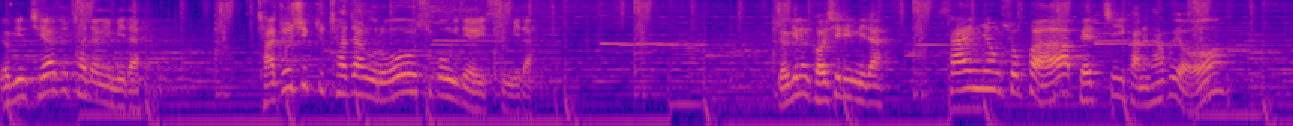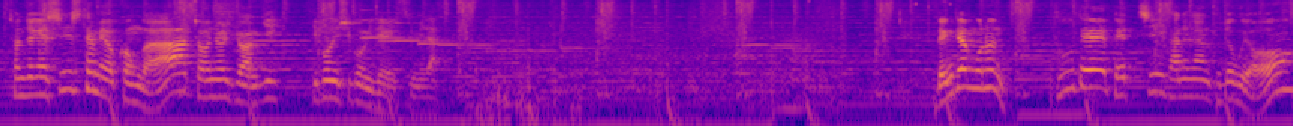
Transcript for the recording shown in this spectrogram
여긴 지하 주차장입니다. 자주식 주차장으로 시공이 되어 있습니다. 여기는 거실입니다. 4인용 소파 배치 가능하고요. 천정에 시스템 에어컨과 전열 교환기 기본 시공이 되어 있습니다. 냉장고는 두 대 배치 가능한 구조고요.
